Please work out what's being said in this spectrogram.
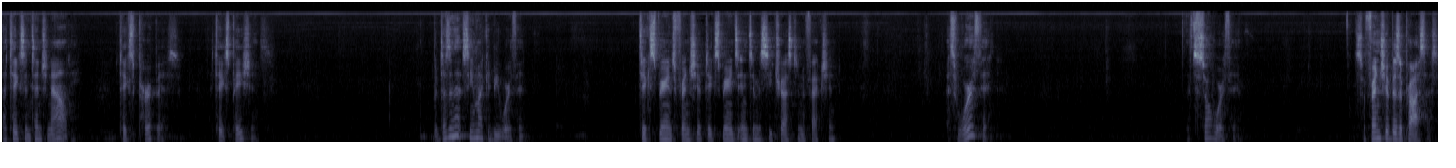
That takes intentionality, it takes purpose, it takes patience. But doesn't that seem like it'd be worth it? To experience friendship, to experience intimacy, trust, and affection? It's worth it. It's so worth it. So, friendship is a process.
